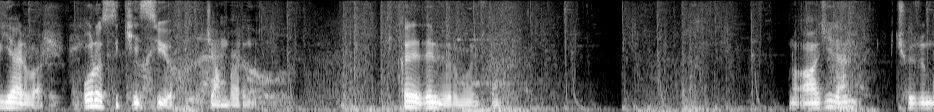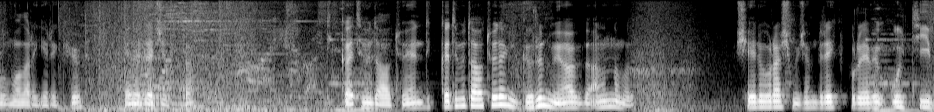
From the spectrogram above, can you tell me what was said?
bir yer var. Orası kesiyor cam barını. Dikkat edemiyorum o yüzden. Bunu acilen çözüm bulmaları gerekiyor. Hele Recid'da. Dikkatimi dağıtıyor. Yani dikkatimi dağıtıyor derken görünmüyor abi ben anlamadım. Bir şeyle uğraşmayacağım. Direkt buraya bir ultiyi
